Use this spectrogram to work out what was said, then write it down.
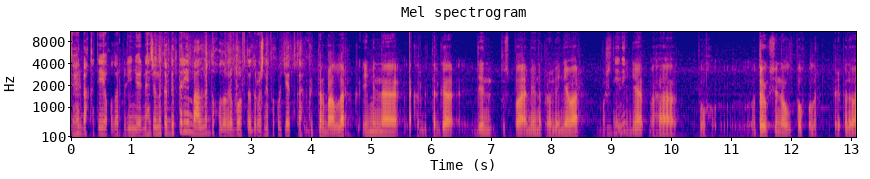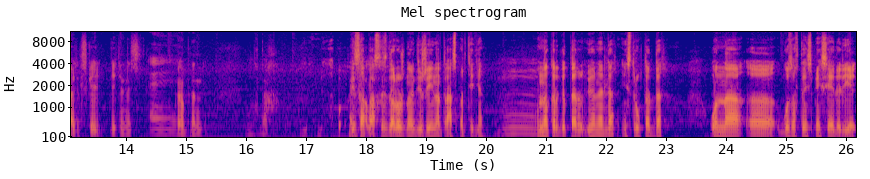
Төхіл бақыты олар білін өріне. Жоны кыргыттар ең балыларды қолығыры бұл автодорожный факультетка. Кыргыттар балалар, именно кыргыттарға ден туспа әме направление бар. Машинение, той өксен ол тоқ болар преподавательский деятельность. Бұдан тоқтақ безопасность дорожного движения на транспорте ден. Онна кыргыттар үйренелер инструктордар. Онна госавтоинспекциялер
